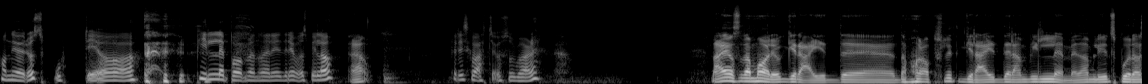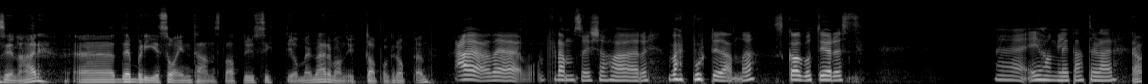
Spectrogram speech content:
han gjør jo sport i å pille på meg når jeg driver og spiller. Ja. For jeg skvetter jo så galt. Nei, altså, de har jo greid eh, De har absolutt greid det de ville med de lydsporene sine her. Eh, Det blir så intenst at du sitter jo med nervene utapå kroppen. Ja, ja, det for dem som ikke har vært borti den, da. Skal godt gjøres. Eh, jeg hang litt etter der. Ja.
